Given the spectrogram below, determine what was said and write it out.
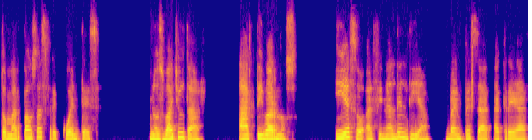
tomar pausas frecuentes nos va a ayudar a activarnos y eso al final del día va a empezar a crear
